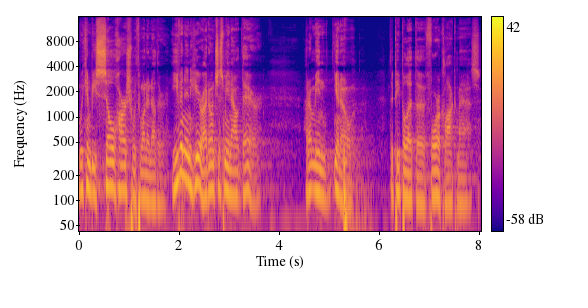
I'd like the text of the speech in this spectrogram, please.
We can be so harsh with one another. Even in here, I don't just mean out there. I don't mean, you know, the people at the four o'clock Mass.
